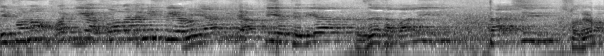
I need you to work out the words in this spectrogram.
Συμφωνώ. Όχι, ακόμα να μην πληρώνω. Μία, αυτή η εταιρεία δεν θα βάλει τάξη στο νερό.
